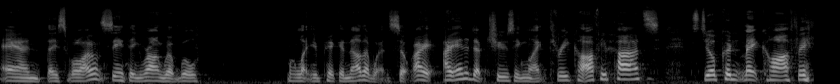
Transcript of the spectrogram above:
And they said, Well, I don't see anything wrong, but we'll, we'll let you pick another one. So I, I ended up choosing like three coffee pots, still couldn't make coffee.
